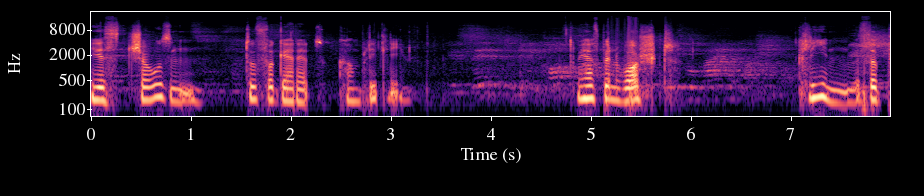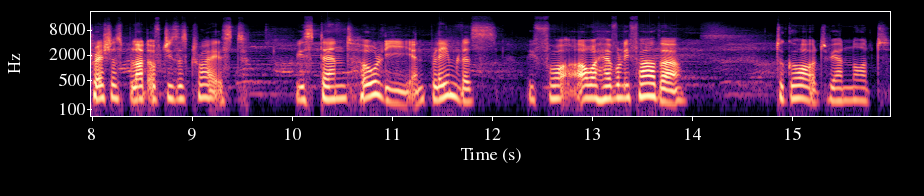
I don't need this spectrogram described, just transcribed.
He has chosen to forget it completely. We have been washed clean with the precious blood of Jesus Christ. We stand holy and blameless before our Heavenly Father. To God, we are not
